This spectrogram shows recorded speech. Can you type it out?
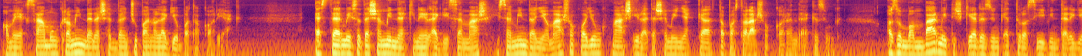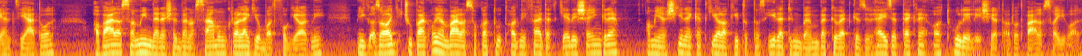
amelyek számunkra minden esetben csupán a legjobbat akarják. Ez természetesen mindenkinél egészen más, hiszen mindannyian mások vagyunk, más életeseményekkel, tapasztalásokkal rendelkezünk. Azonban bármit is kérdezünk ettől a szívintelligenciától, a válasza minden esetben a számunkra legjobbat fogja adni, míg az agy csupán olyan válaszokat tud adni feltett kérdéseinkre, amilyen síneket kialakított az életünkben bekövetkező helyzetekre a túlélésért adott válaszaival.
